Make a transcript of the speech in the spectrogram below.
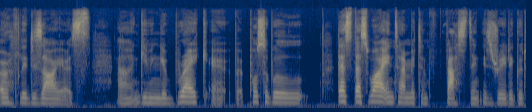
earthly desires, uh, giving a break, uh, possible. That's that's why intermittent fasting is really good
